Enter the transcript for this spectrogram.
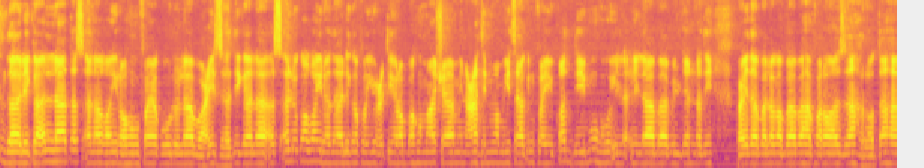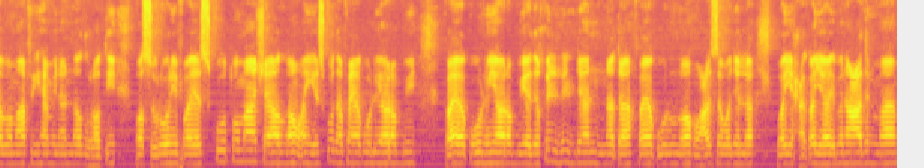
ذلك ألا تسأل غيره فيقول لا وعزتك لا أسألك غير ذلك فيعطي ربه ما شاء من عهد وميثاق فيقدمه إلى, باب الجنة. فإذا بلغ بابها فرأى زهرتها وما فيها من النظرة والسرور فيسكت ما شاء الله أن يسكت فيقول يا ربي فيقول يا ربي ادخل الجنة. فيقول الله عز وجل ويحك يا ابن عادم ما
